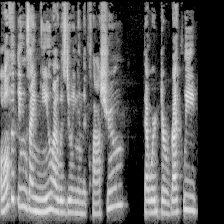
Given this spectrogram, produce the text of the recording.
all the things I knew I was doing in the classroom that were directly,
